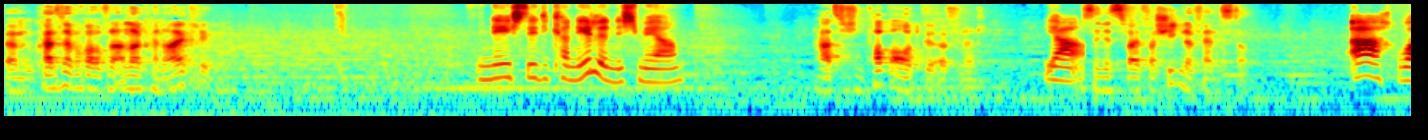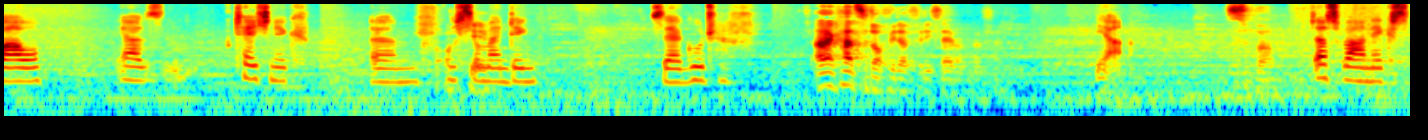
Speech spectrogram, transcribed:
Ähm, du kannst einfach auf einen anderen Kanal klicken. Nee, ich sehe die Kanäle nicht mehr. Hat sich ein Pop-Out geöffnet. Ja. Das sind jetzt zwei verschiedene Fenster. Ach, wow. Ja, Technik. Ähm, nicht so Okay. mein Ding. Sehr gut. Ah, dann kannst du doch wieder für dich selber würfeln. Ja, Super. das war nix.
